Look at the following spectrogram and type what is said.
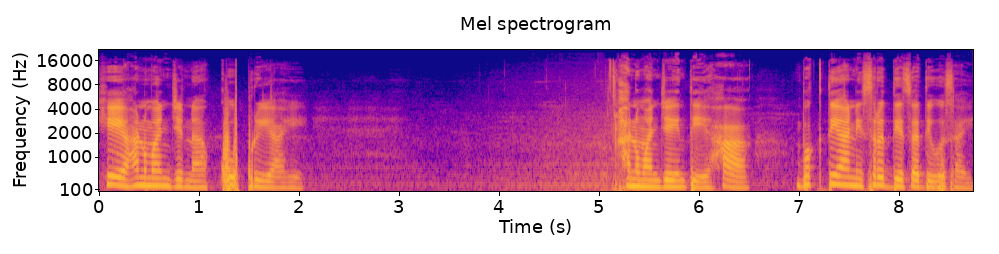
हे हनुमानजींना खूप प्रिय आहे. हनुमान जयंती हा भक्ती आणि श्रद्धेचा दिवस आहे.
